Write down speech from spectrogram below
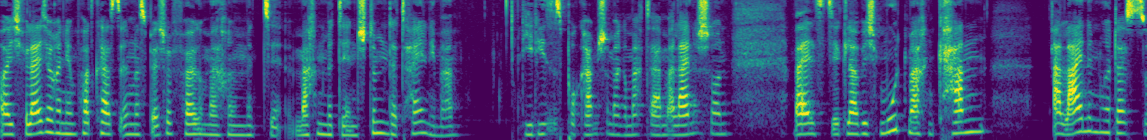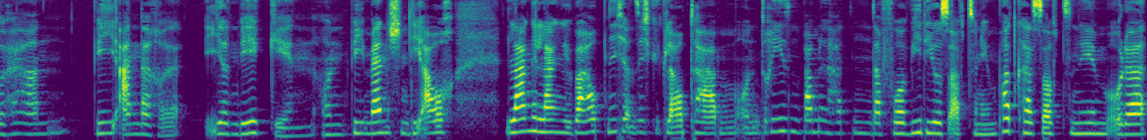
euch vielleicht auch in dem Podcast irgendeine Special-Folge machen mit, machen mit den Stimmen der Teilnehmer, die dieses Programm schon mal gemacht haben. Alleine schon, weil es dir, glaube ich, Mut machen kann, alleine nur das zu hören, wie andere ihren Weg gehen und wie Menschen, die auch lange, lange überhaupt nicht an sich geglaubt haben und Riesenbammel hatten, davor Videos aufzunehmen, Podcasts aufzunehmen oder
